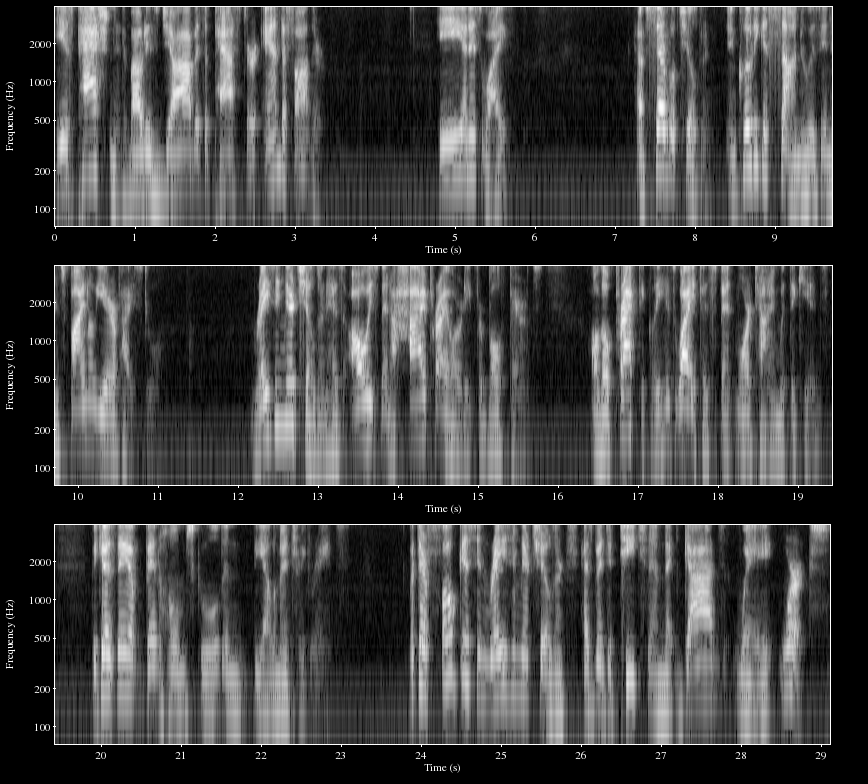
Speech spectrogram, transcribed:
He is passionate about his job as a pastor and a father. He and his wife have several children, including a son who is in his final year of high school. Raising their children has always been a high priority for both parents, although practically his wife has spent more time with the kids because they have been homeschooled in the elementary grades. But their focus in raising their children has been to teach them that God's way works.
